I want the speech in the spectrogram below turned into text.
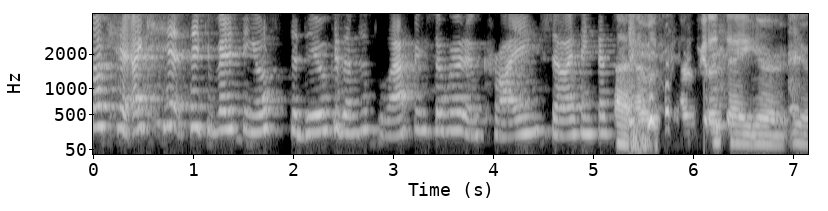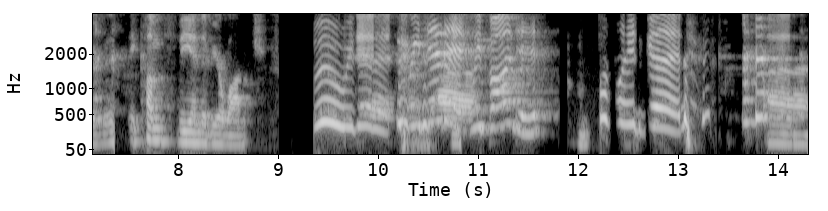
Okay, I can't think of anything else to do because I'm just laughing so hard I'm crying. So I think that's I, I, was, I was gonna say you're, you're it, it comes to the end of your watch. Woo, we did it. we did it. We bonded. We played good. Uh,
